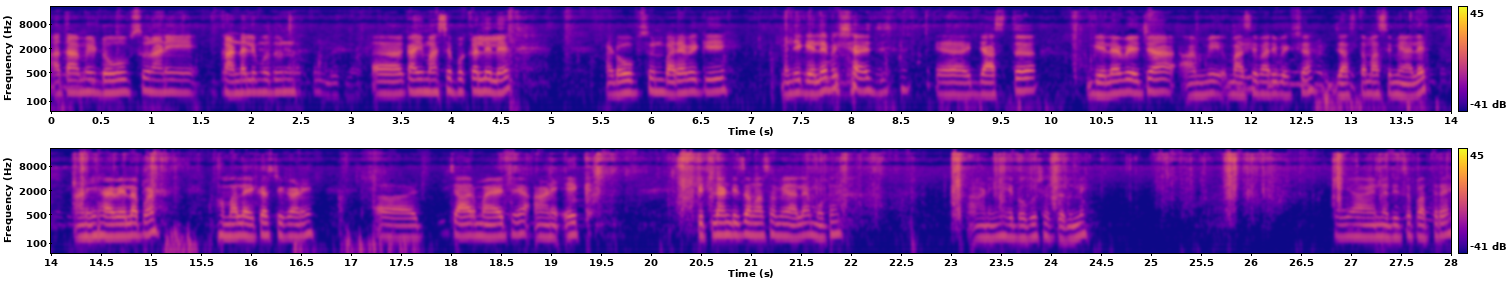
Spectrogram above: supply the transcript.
आता आम्ही डोबसून आणि कांडालीमधून काही मासे पकडलेले आहेत. डोबसून बऱ्यापैकी म्हणजे गेल्यापेक्षा जास्त गेल्या वेळेच्या आम्ही मासेमारीपेक्षा जास्त मासे मिळालेत. आणि ह्या वेळेला पण आम्हाला एकाच ठिकाणी चार मायाचे आणि एक पितलांडीचा मासा मिळाला आहे मोठा. आणि हे बघू शकता तुम्ही. हे आहे नदीचं पात्र आहे.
